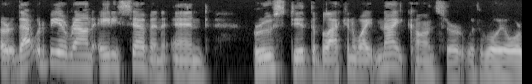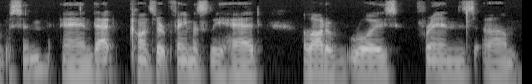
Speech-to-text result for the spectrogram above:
or that would be around 87 and Bruce did the Black and White Night concert with Roy Orbison and that concert famously had a lot of Roy's friends. Um,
